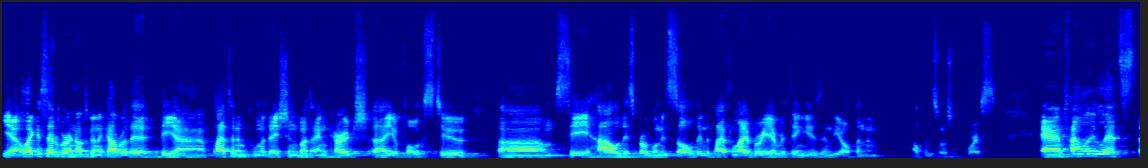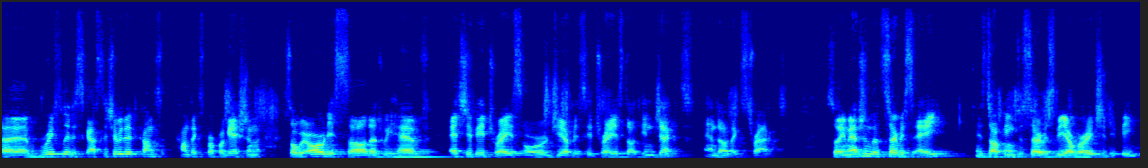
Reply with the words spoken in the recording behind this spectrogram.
Yeah, like I said, we're not going to cover the, the uh, Python implementation, but I encourage uh, you folks to um, see how this problem is solved. In the Python library, everything is in the open, open source, of course. And finally, let's uh, briefly discuss distributed con context propagation. So we already saw that we have HTTP trace or gRPC trace dot inject and dot extract. So imagine that service A is talking to service B over HTTP,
